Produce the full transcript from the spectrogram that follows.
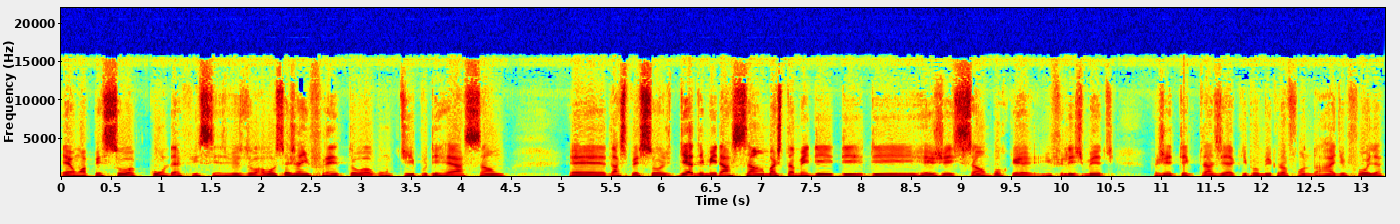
é uma pessoa com deficiência visual. Você já enfrentou algum tipo de reação é, das pessoas de admiração, mas também de, de, de rejeição, porque infelizmente a gente tem que trazer aqui para o microfone da Rádio Folha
